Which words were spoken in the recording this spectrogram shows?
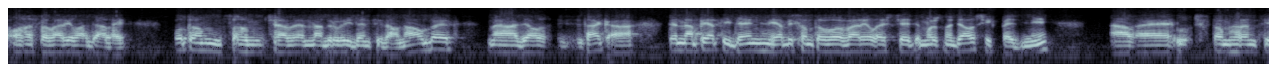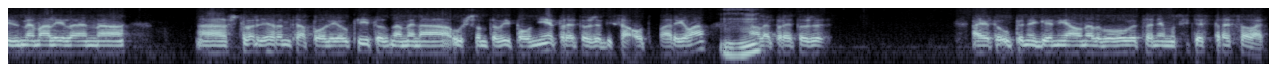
ona sa varila ďalej. Potom som, čo ja viem, na druhý deň si dal na obed, na ďalší tak a ten na piatý deň, ja by som to varil ešte možno ďalších 5 dní, ale už v tom hrnci sme mali len štvrť hrnca polievky, to znamená, už som to vypol nie preto, že by sa odparila, mm-hmm. ale preto, že a je to úplne geniálne, lebo vôbec sa nemusíte stresovať.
